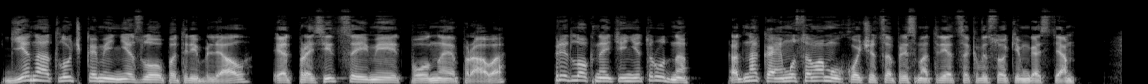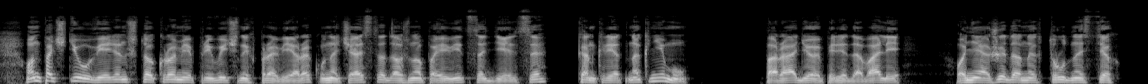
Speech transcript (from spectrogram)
Гена отлучками не злоупотреблял и отпроситься имеет полное право. Предлог найти нетрудно, однако ему самому хочется присмотреться к высоким гостям. Он почти уверен, что кроме привычных проверок у начальства должно появиться дельце конкретно к нему. По радио передавали о неожиданных трудностях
